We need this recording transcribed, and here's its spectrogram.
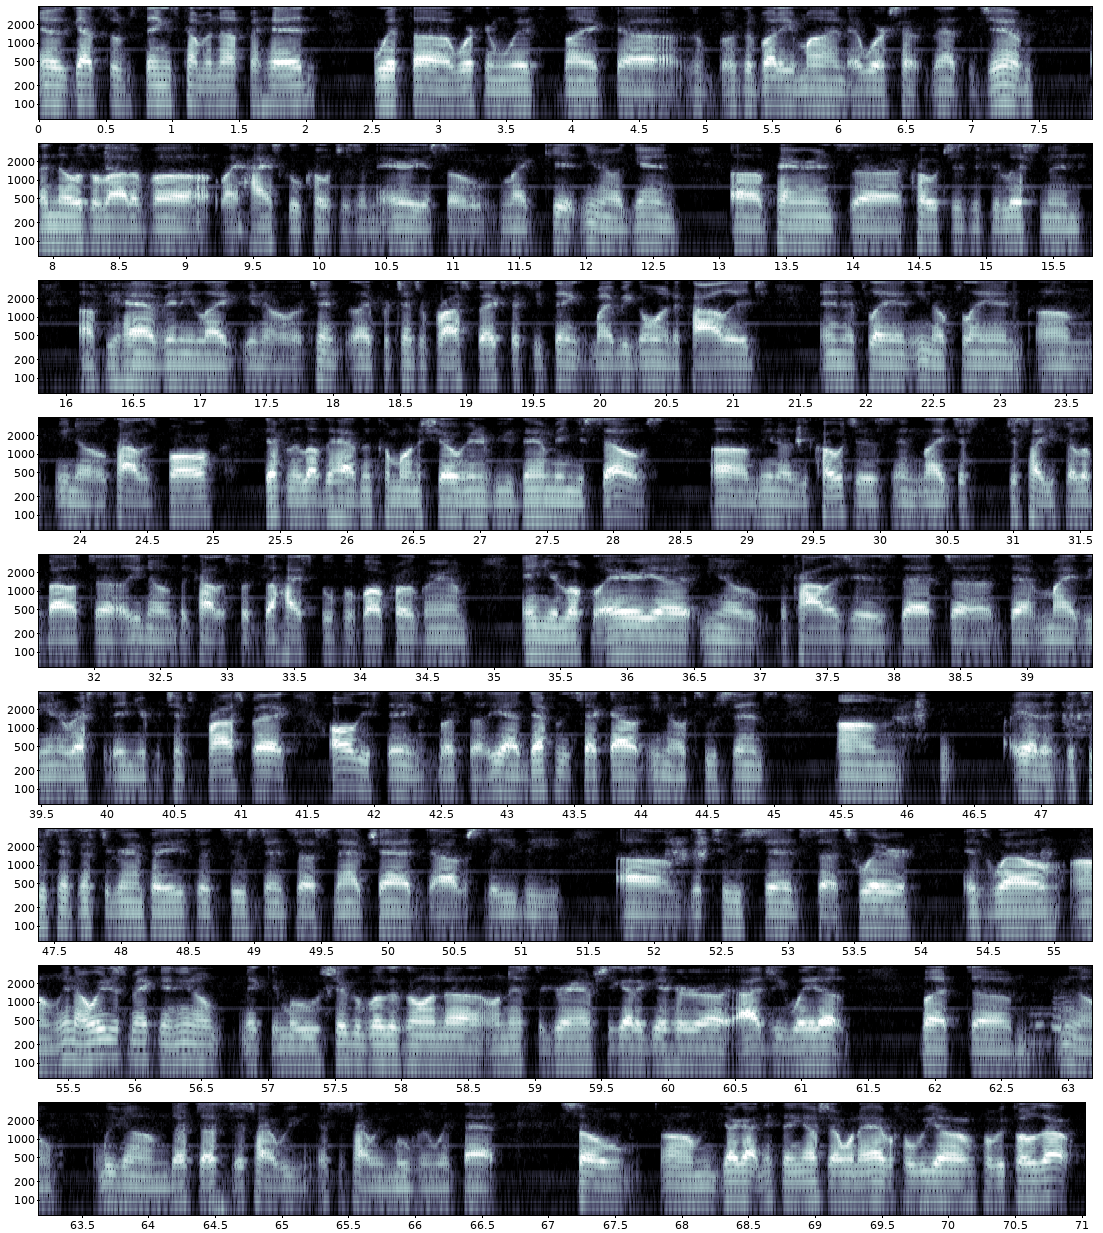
it's got some things coming up ahead with uh, working with like uh, the, buddy of mine that works at, at the gym that knows a lot of uh, like high school coaches in the area. So like get you know again, uh, parents, uh, coaches, if you're listening. Uh, if you have any like you know atten- like potential prospects that you think might be going to college and they're playing you know playing um, you know college ball, definitely love to have them come on the show, interview them and yourselves um, you know, your coaches and like just just how you feel about uh, you know the college foot, the high school football program in your local area. You know, the colleges that uh, that might be interested in your potential prospect. All these things, but uh, yeah, definitely check out you know two cents. Um, yeah, the, the two cents Instagram page, the two cents uh, Snapchat, obviously the um, the two cents uh, Twitter as well. Um, you know, we're just making you know making moves. Sugar Booger's on uh, on Instagram. She got to get her uh, IG weight up, but um, you know we um that's that's just how we that's just how we moving with that. So um, y'all got anything else y'all want to add before we um before we close out?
